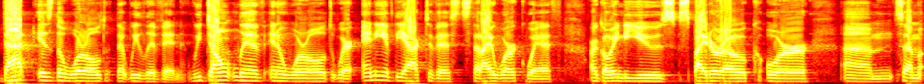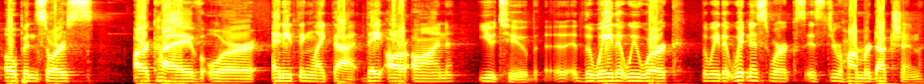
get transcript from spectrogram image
that is the world that we live in. We don't live in a world where any of the activists that I work with are going to use SpiderOak or um, some open source archive or anything like that. They are on YouTube. Uh, the way that we work the way that Witness works is through harm reduction.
